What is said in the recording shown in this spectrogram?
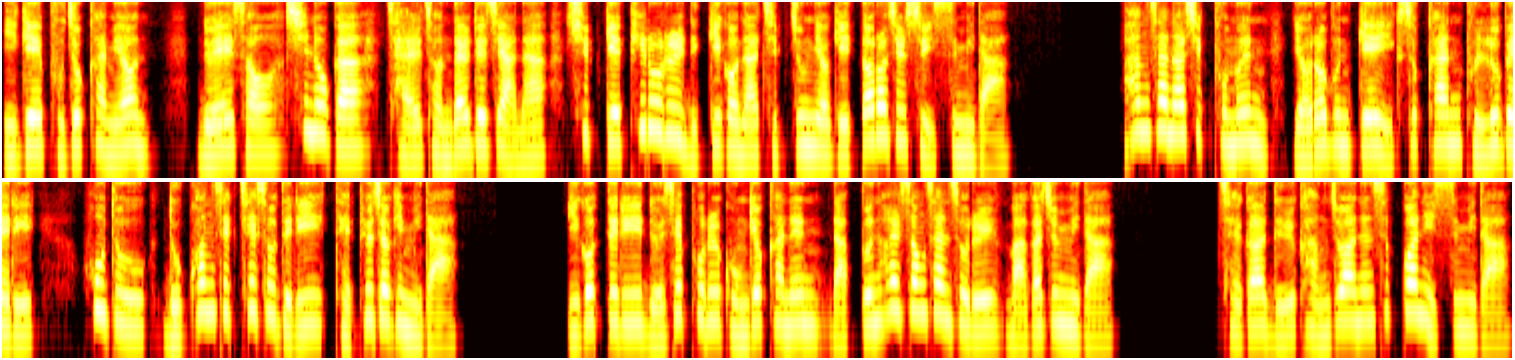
이게 부족하면 뇌에서 신호가 잘 전달되지 않아 쉽게 피로를 느끼거나 집중력이 떨어질 수 있습니다. 항산화 식품은 여러분께 익숙한 블루베리, 호두, 녹황색 채소들이 대표적입니다. 이것들이 뇌세포를 공격하는 나쁜 활성산소를 막아줍니다. 제가 늘 강조하는 습관이 있습니다.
